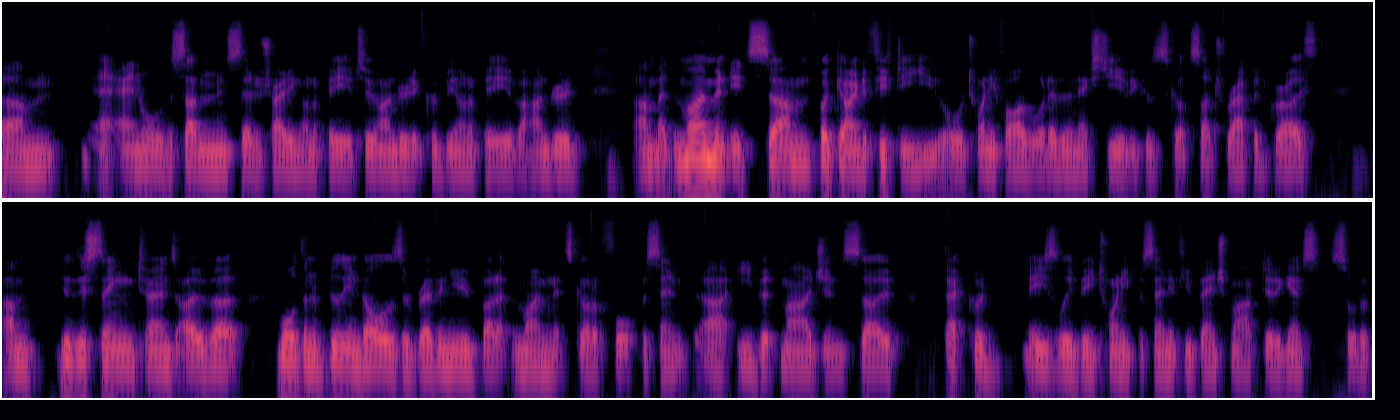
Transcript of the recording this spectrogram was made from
um, and all of a sudden, instead of trading on a P of 200, it could be on a P of 100. Um, at the moment, it's um, but going to 50 or 25 or whatever the next year because it's got such rapid growth. Um, this thing turns over more than a 1 billion dollars of revenue, but at the moment it's got a 4% uh, EBIT margin. So that could easily be 20% if you benchmarked it against sort of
